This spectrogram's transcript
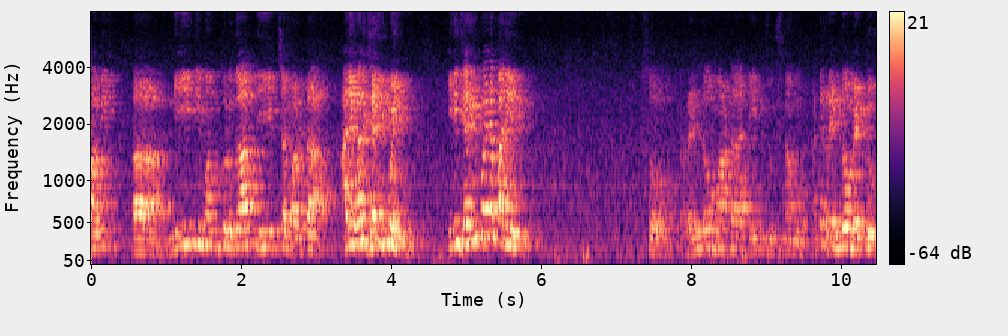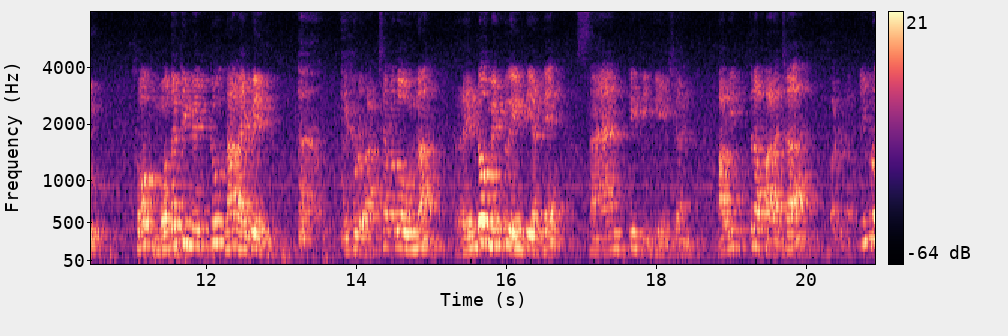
పవి నీతి మంతులుగా తీర్చబడ్డ అనే పని జరిగిపోయింది. ఇది జరిగిపోయిన పని ఇది. సో రెండో మాట ఏం చూసినాము? అంటే రెండో మెట్టు. సో మొదటి మెట్టు నాది అయిపోయింది. ఇప్పుడు రక్షణలో ఉన్న రెండో మెట్టు ఏంటి అంటే శాంటిఫికేషన్ పవిత్రపరచ ఇప్పుడు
